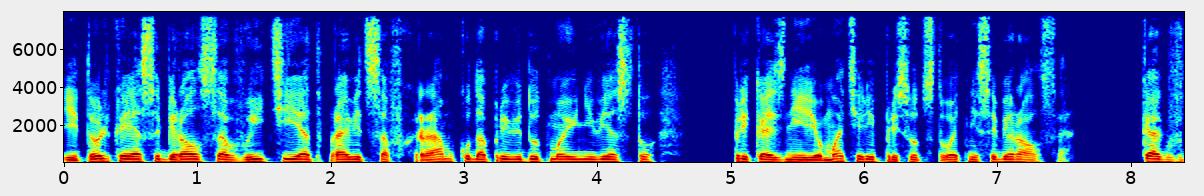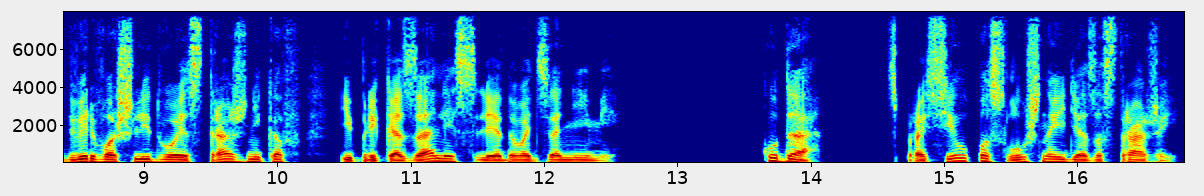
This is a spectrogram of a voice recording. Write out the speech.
И только я собирался выйти и отправиться в храм, куда приведут мою невесту, при казни ее матери присутствовать не собирался, как в дверь вошли двое стражников и приказали следовать за ними. «Куда?» — спросил, послушно идя за стражей.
